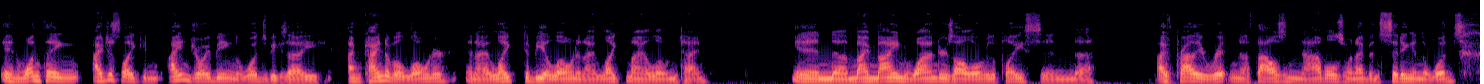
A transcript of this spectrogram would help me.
And one thing I just like, I enjoy being in the woods because I I'm kind of a loner, and I like to be alone, and I like my alone time. And uh, my mind wanders all over the place, and uh, I've probably written a thousand novels when I've been sitting in the woods,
